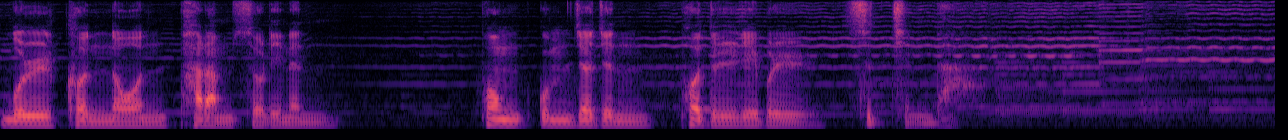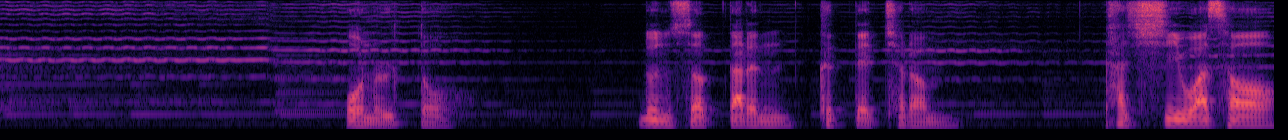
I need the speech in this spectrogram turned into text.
물 건너온 바람 소리는 봄꿈 젖은 버들잎을 스친다. 오늘도 눈썹 따른 그때처럼 다시 와서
